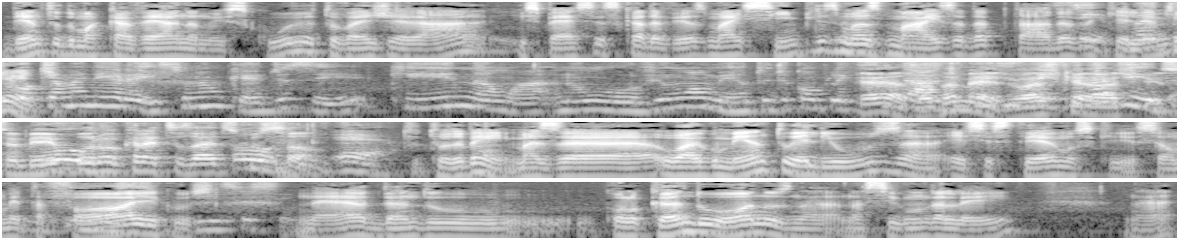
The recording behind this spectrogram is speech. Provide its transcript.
dentro de uma caverna no escuro, tu vai gerar espécies cada vez mais simples, mas mais adaptadas Sim, àquele mas ambiente. De qualquer maneira, isso não quer dizer que não, há, não houve um aumento de complexidade. É, exatamente. Eu acho que, eu acho que isso é meio houve, burocratizar a discussão. Houve, é. Tudo bem, mas uh, o argumento ele usa esses termos que são metafóricos, isso, isso né, dando, colocando o ônus na, na segunda lei. Né?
